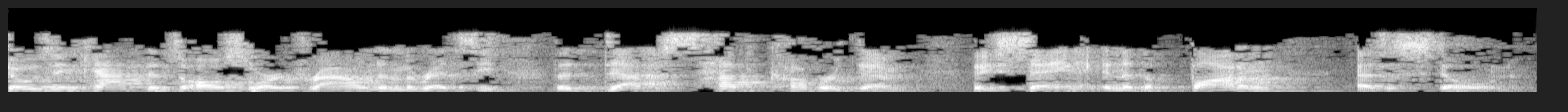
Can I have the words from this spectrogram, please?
chosen captains also are drowned in the Red Sea. The depths have covered them. They sank into the bottom as a stone.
